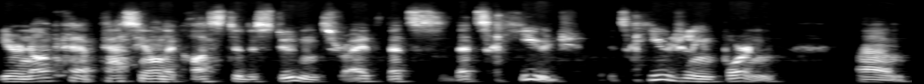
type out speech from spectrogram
you're not kind of passing on the cost to the students, right? That's that's huge. It's hugely important. Um,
